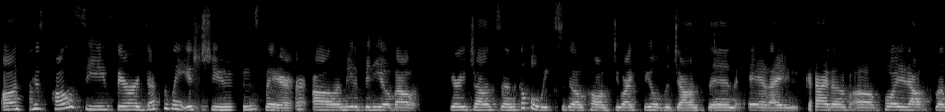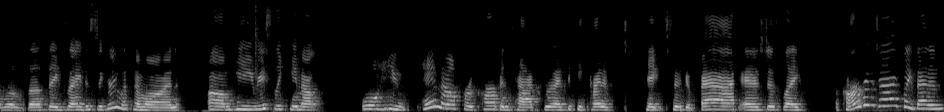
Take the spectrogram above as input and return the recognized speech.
On his policies, there are definitely issues there. Uh, I made a video about Gary Johnson a couple weeks ago called Do I Feel the Johnson? And I kind of uh, pointed out some of the things I disagree with him on. Um, he recently came out well, he came out for a carbon tax, and I think he kind of take, took it back, and it's just like a carbon tax, like that is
